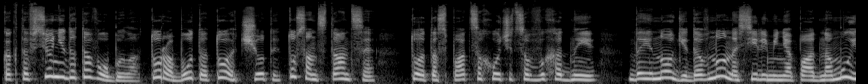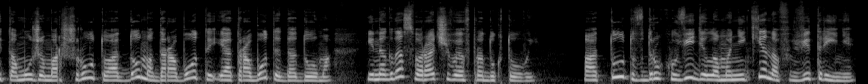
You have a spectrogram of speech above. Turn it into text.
Как-то все не до того было. То работа, то отчеты, то санстанция, то отоспаться хочется в выходные – да и ноги давно носили меня по одному и тому же маршруту от дома до работы и от работы до дома, иногда сворачивая в продуктовый. А тут вдруг увидела манекенов в витрине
